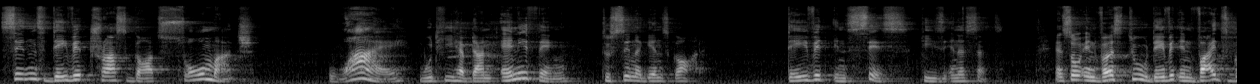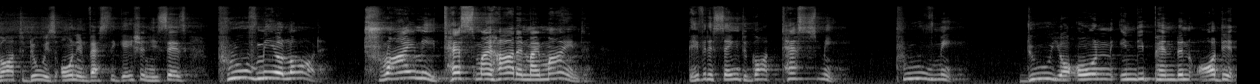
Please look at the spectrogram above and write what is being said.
Since David trusts God so much, why would he have done anything to sin against God? David insists he's innocent. And so in verse 2, David invites God to do his own investigation. He says, Prove me, O Lord. Try me. Test my heart and my mind. David is saying to God, Test me. Prove me. Do your own independent audit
